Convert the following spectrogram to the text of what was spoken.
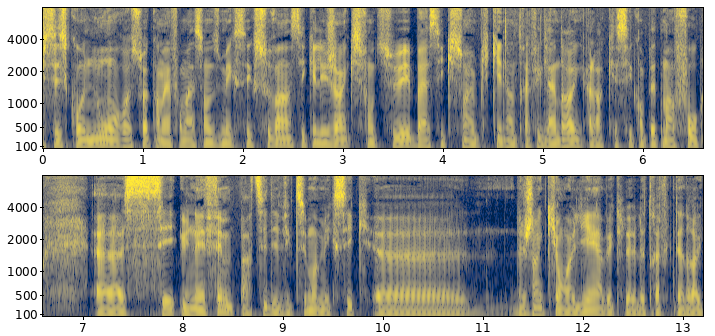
c'est ce qu'on nous on reçoit comme information du Mexique souvent, c'est que les gens qui se font tuer, ben, c'est qu'ils sont impliqués dans le trafic de la drogue, alors que c'est complètement faux. Euh, c'est une infime partie des victimes au Mexique. Euh, de gens qui ont un lien avec le, trafic de drogue.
